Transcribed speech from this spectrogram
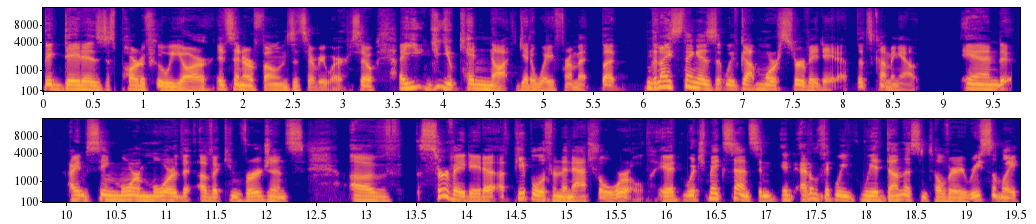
big data is just part of who we are. It's in our phones, it's everywhere. So, uh, you, you cannot get away from it. But the nice thing is that we've got more survey data that's coming out. And I'm seeing more and more of a convergence of survey data of people within the natural world, it, which makes sense. And it, I don't think we we had done this until very recently.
